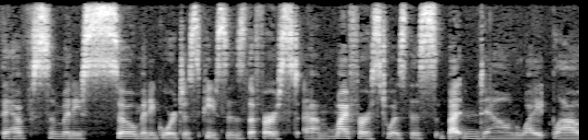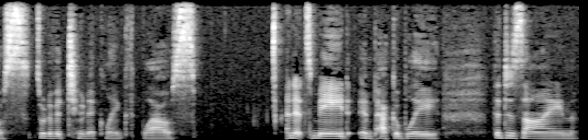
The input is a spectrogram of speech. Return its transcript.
they have so many, so many gorgeous pieces. The first, um, my first was this button down white blouse, sort of a tunic length blouse. And it's made impeccably. The design,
